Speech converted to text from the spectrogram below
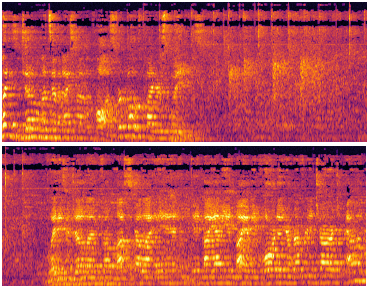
Ladies and gentlemen, let's have a nice round of applause for both fighters, please. Ladies and gentlemen, from La Scala Inn in Miami, in Miami, Florida, your referee in charge, Alan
